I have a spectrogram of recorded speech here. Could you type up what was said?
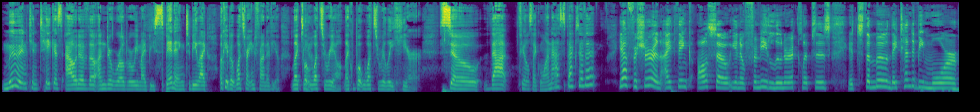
moon can take us out of the underworld where we might be spinning to be like, okay, but what's right in front of you? Like, but what's real? Like, but what's really here? So that feels like one aspect of it. Yeah, for sure. And I think also, you know, for me, lunar eclipses, it's the moon. They tend to be more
